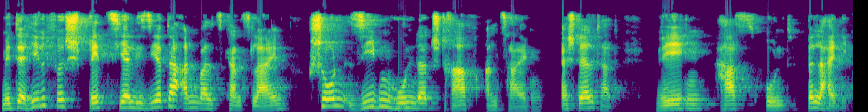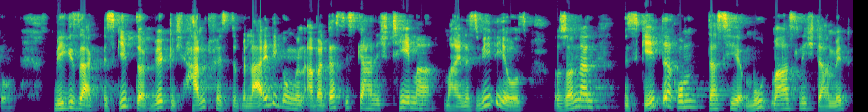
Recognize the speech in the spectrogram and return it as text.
mit der Hilfe spezialisierter Anwaltskanzleien, schon 700 Strafanzeigen erstellt hat wegen Hass und Beleidigung. Wie gesagt, es gibt dort wirklich handfeste Beleidigungen, aber das ist gar nicht Thema meines Videos, sondern es geht darum, dass hier mutmaßlich damit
